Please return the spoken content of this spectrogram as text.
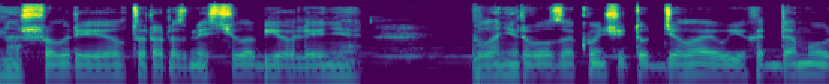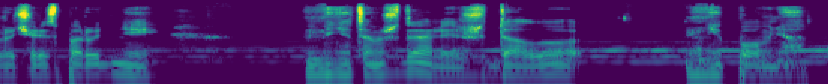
Нашел риэлтора, разместил объявление — Планировал закончить тут дела и уехать домой уже через пару дней. Меня там ждали, ждало... Не помню.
